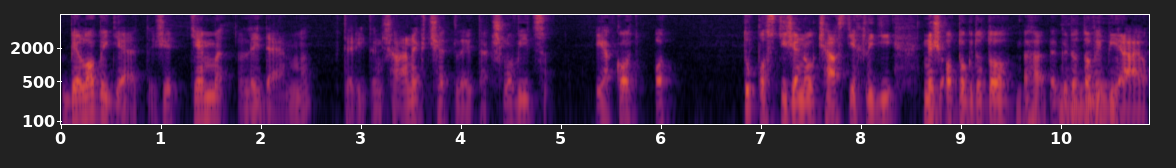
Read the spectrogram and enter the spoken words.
bylo vidět, že těm lidem, který ten článek četli, tak šlo víc jako o tu postiženou část těch lidí, než o to, kdo to, eh, kdo to vybírá. Jo.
